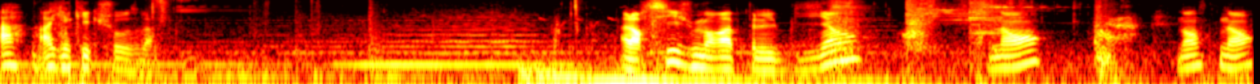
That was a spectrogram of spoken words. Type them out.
Ah, ah, il y a quelque chose là. Alors, si je me rappelle bien... Non. Non, non.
